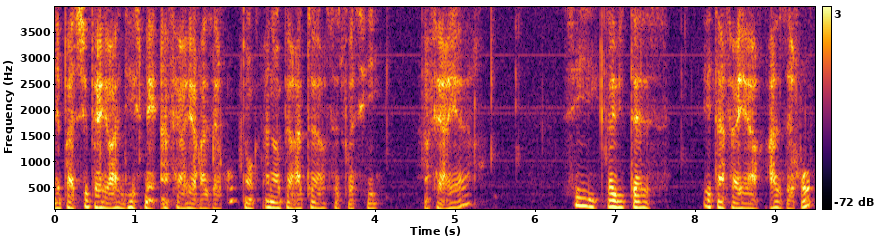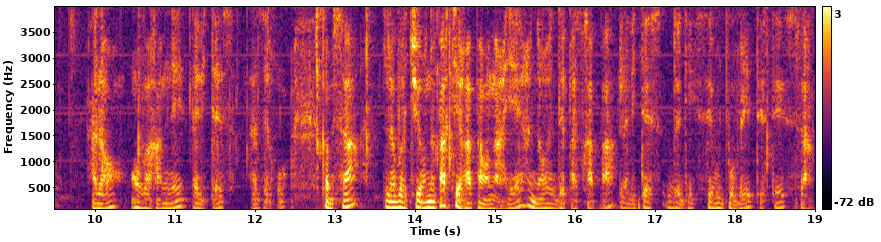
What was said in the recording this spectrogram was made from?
n'est pas supérieure à 10 mais inférieure à 0, donc un opérateur cette fois-ci inférieure. Si la vitesse est inférieure à 0, alors on va ramener la vitesse à 0. Comme ça, la voiture ne partira pas en arrière et ne dépassera pas la vitesse de 10. Et vous pouvez tester ça.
